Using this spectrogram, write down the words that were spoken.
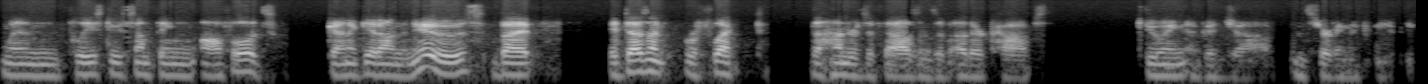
when police do something awful, it's going to get on the news, but it doesn't reflect the hundreds of thousands of other cops doing a good job and serving the community.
